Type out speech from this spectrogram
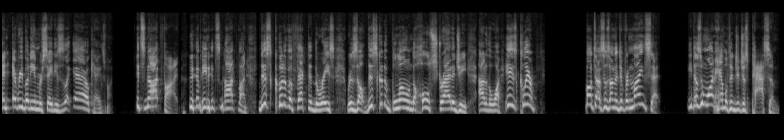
And everybody in Mercedes is like, yeah, okay, it's fine. It's not fine. I mean, it's not fine. This could have affected the race result. This could have blown the whole strategy out of the water. It is clear Bottas is on a different mindset. He doesn't want Hamilton to just pass him.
